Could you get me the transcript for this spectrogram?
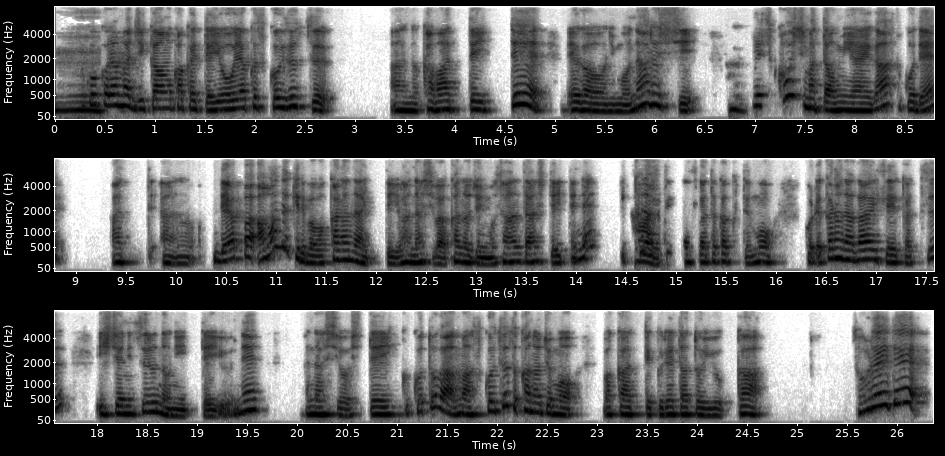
うん、そこからまあ時間をかけてようやく少しずつ、あの、変わっていって、笑顔にもなるし、で、少しまたお見合いがそこであって、あの、で、やっぱ会わなければわからないっていう話は彼女にも散々していてね、いくら生活が高くても、これから長い生活、一緒にするのにっていうね、話をしていくことが、まあ少しずつ彼女も分かってくれたというか、それで、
